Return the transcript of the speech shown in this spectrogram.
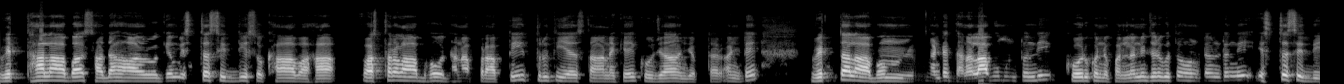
విత్తలాభ సదా ఆరోగ్యం ఇష్టసిద్ధి సుఖావహ వస్త్రలాభో ధన ప్రాప్తి తృతీయ స్థానకే కుజ అని చెప్తారు. అంటే విత్తలాభం అంటే ధనలాభం ఉంటుంది కోరుకున్న పనులన్నీ జరుగుతూ ఉంటూ ఉంటుంది ఇష్టసిద్ధి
